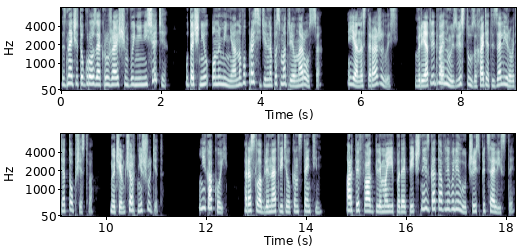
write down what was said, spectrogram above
«Значит, угрозы окружающим вы не несете? Уточнил он у меня, но вопросительно посмотрел на Росса. Я насторожилась. Вряд ли двойную звезду захотят изолировать от общества. Но чем черт не шутит? Никакой. Расслабленно ответил Константин. Артефакт для моей подопечной изготавливали лучшие специалисты.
